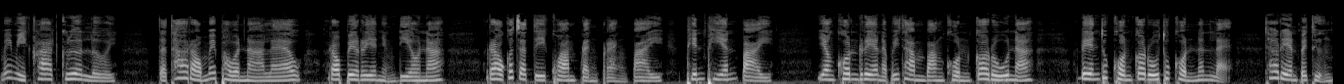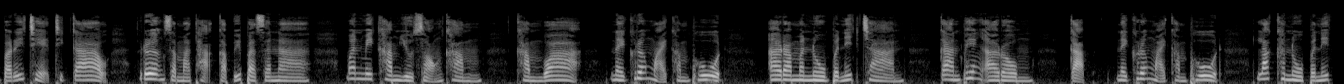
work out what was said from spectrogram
ไม่มีคลาดเคลื่อนเลยแต่ถ้าเราไม่ภาวนาแล้ว เราไปเรียนอย่างเดียวนะ เราก็จะตีความแปลงๆไป เพี้ยนเพี้ยนไป อย่างคนเรียนอภิธรรมบางคนก็รู้นะ เรียนทุกคนก็รู้ทุกคนนั่นแหละ ถ้าเรียนไปถึงปริเฉดที่ 9 เรื่องสมถะกับวิปัสสนา มันมีคำอยู่สองคำคำว่า ในเครื่องหมายคำพูด อารามณูปนิชฌานการเพ่งอารมณ์ กับในเครื่องหมายคำพูด ลักขณูปนิช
